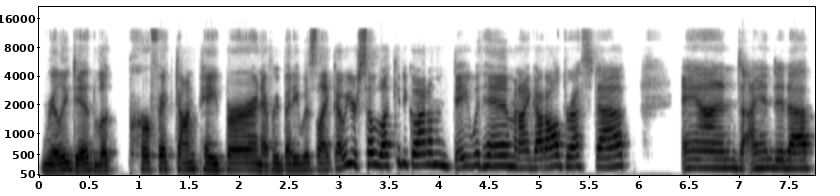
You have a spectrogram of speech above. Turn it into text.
really did look perfect on paper, and everybody was like, Oh, you're so lucky to go out on a date with him. And I got all dressed up, and I ended up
